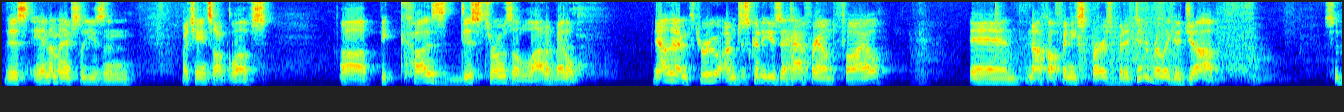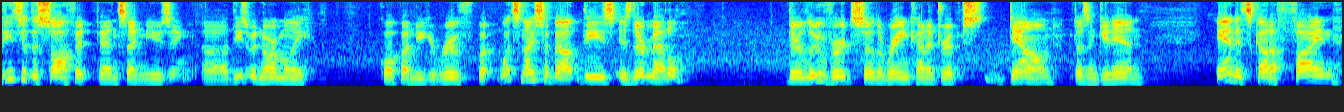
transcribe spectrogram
this and I'm actually using my chainsaw gloves uh, because this throws a lot of metal. Now that I'm through I'm just going to use a half round file and knock off any spurs, but it did a really good job. So these are the soffit vents I'm using. Uh, these would normally go up under your roof, but what's nice about these is they're metal. They're louvered, so the rain kind of drips down, doesn't get in. And it's got a fine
